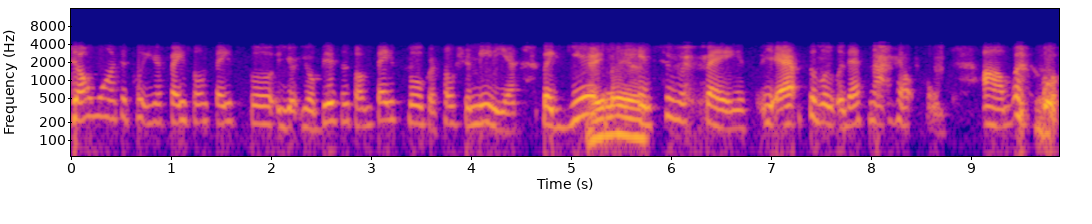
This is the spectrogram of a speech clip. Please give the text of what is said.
don't want to put your face on Facebook, your, your business on Facebook or social media, but get Amen. into a space. Yeah, absolutely, that's not helpful. Um,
